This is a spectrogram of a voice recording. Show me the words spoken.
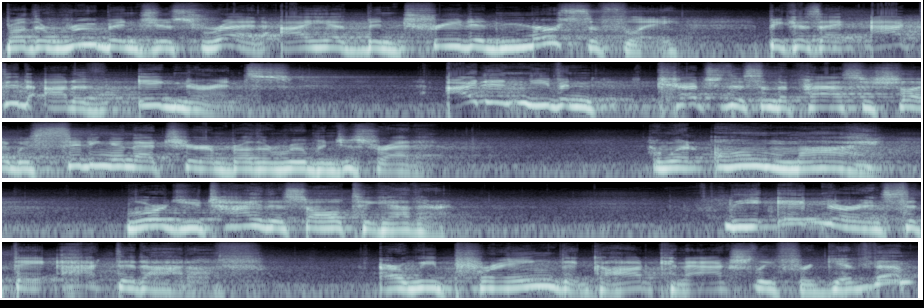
Brother Reuben just read, I have been treated mercifully because I acted out of ignorance. I didn't even catch this in the passage till I was sitting in that chair and Brother Reuben just read it. I went, oh my, Lord, you tie this all together. The ignorance that they acted out of. Are we praying that God can actually forgive them?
